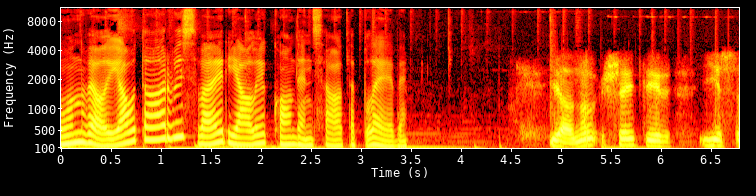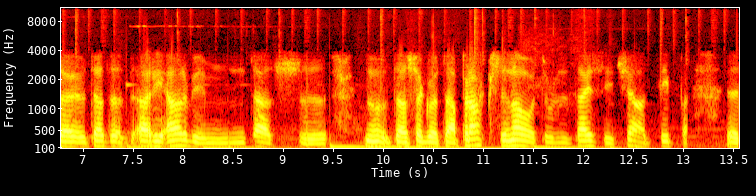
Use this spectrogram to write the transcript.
Un vēl jautā Arvis, vai ir jāliek kondensāta plēve. Jā, nu šeit ir iesa, tātad arī Arvim tāds, nu, tā sakot, tā praksa nav tur taisīt šādu tipa uh,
